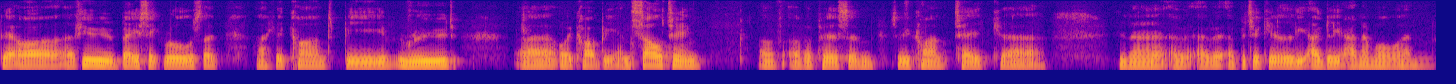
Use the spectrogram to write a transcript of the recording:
There are a few basic rules that, like, it can't be rude uh, or it can't be insulting of, of a person. So you can't take uh, you know, a, a, particularly ugly animal and,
